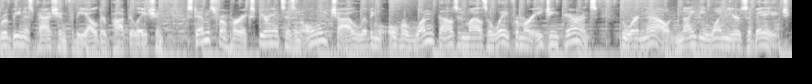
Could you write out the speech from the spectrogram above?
Rubina's passion for the elder population stems from her experience as an only child living over 1,000 miles away from her aging parents, who are now 91 years of age.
